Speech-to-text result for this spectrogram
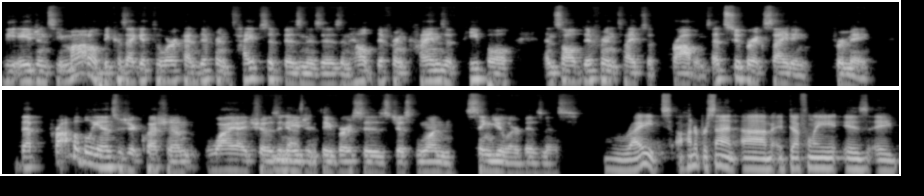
the agency model because I get to work on different types of businesses and help different kinds of people and solve different types of problems. That's super exciting for me. That probably answers your question on why I chose an yes. agency versus just one singular business. Right, 100%. Um, it definitely is a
